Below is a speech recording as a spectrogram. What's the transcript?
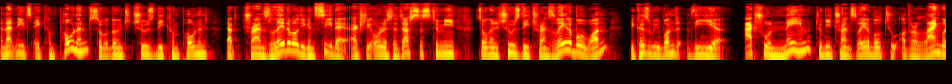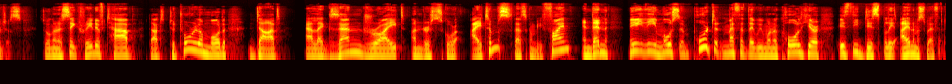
And that needs a component. So we're going to choose the component that translatable. You can see that actually already suggests this to me. So we're going to choose the translatable one because we want the uh, actual name to be translatable to other languages. So I'm going to say creative tab dot tutorial mod dot alexandrite underscore items. That's going to be fine. And then maybe the most important method that we want to call here is the display items method.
